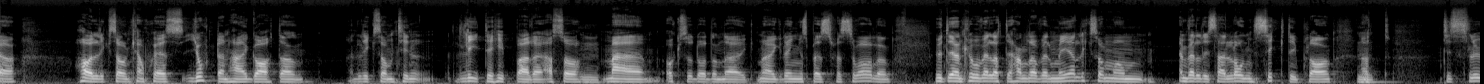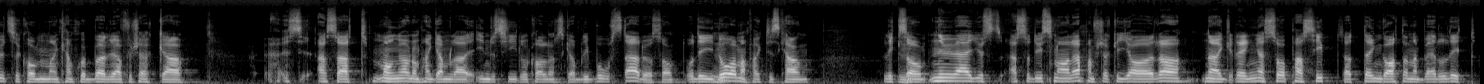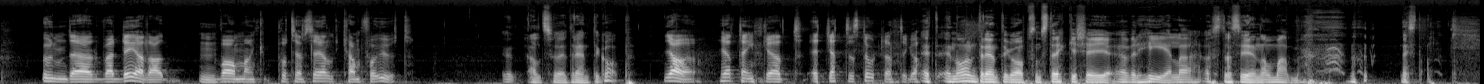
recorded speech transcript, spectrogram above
har liksom kanske gjort den här gatan liksom till lite hippare, alltså Mm. med också då den där med Grängesbergsfestivalen. Utan jag tror väl att det handlar väl mer liksom om en väldigt så långsiktig plan, Mm. att till slut så kommer man kanske börja försöka Alltså att många av de här gamla industrilokalerna ska bli bostäder och sånt Och det är ju då Mm. man faktiskt kan Liksom, nu är just, alltså det är snarare att man försöker göra Norra Gränges så pass hippt att den gatan är väldigt undervärderad Mm. Vad man potentiellt kan få ut Alltså ett räntegap. Ja, helt enkelt ett jättestort räntegap Ett enormt räntegap som sträcker sig över hela östra sidan av Malmö. Nästan.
